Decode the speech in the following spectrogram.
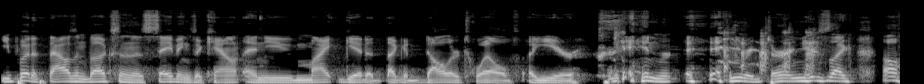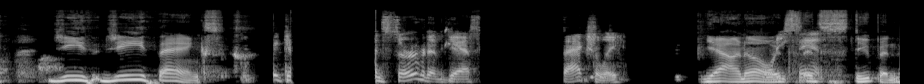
you put a thousand bucks in a savings account and you might get a like a dollar twelve a year in in return. You're just like, oh, gee, gee, thanks. Conservative guess, actually. Yeah, I know it's cents. it's stupid.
